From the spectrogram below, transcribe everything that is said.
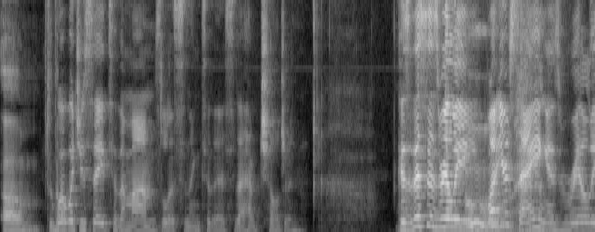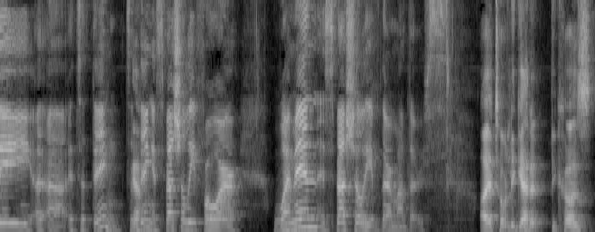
Um, the, what would you say to the moms listening to this that have children? Because this is really Ooh. what you're saying is really uh, uh, it's a thing. It's a yeah. thing, especially for women, especially if they're mothers. I totally get it because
